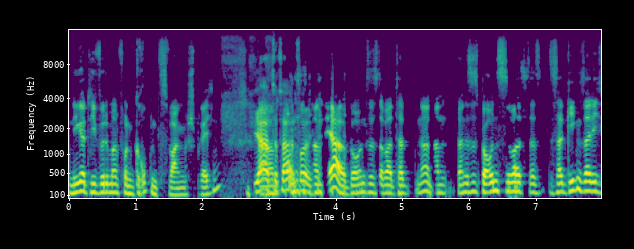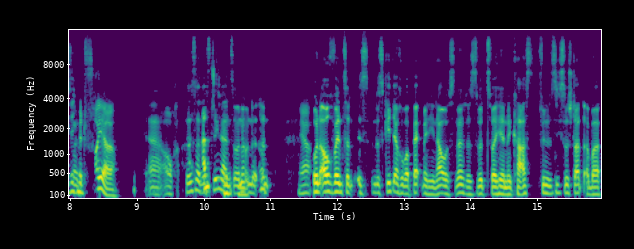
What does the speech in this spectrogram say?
negativ würde man von Gruppenzwang sprechen. Ja, ähm, total, voll. Dann, ja, bei uns ist aber, ne, dann, dann ist es bei uns sowas, das, das halt gegenseitig sich mit Feuer ja, auch. Das ist halt das Ding halt so, ne? Und, und, ja. Und auch wenn es dann ist, und das geht ja auch über Batman hinaus, ne? Das wird zwar hier in den Cast, findet es nicht so statt, aber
